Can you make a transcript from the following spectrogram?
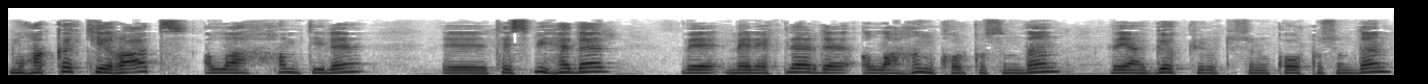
muhakkak ki Ra'd Allah hamd ile e, tesbih eder ve melekler de Allah'ın korkusundan veya gök gürültüsünün korkusundan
